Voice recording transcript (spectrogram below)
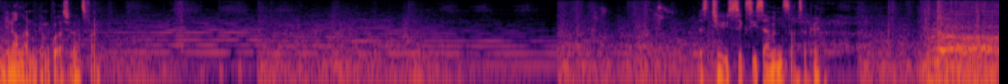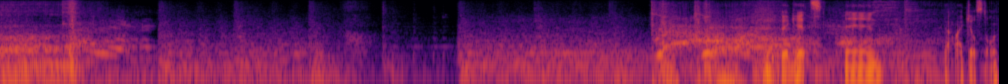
I mean, I'll let him come closer, that's fine. Two 67s. That's okay. Big hits. And got my kill stolen.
